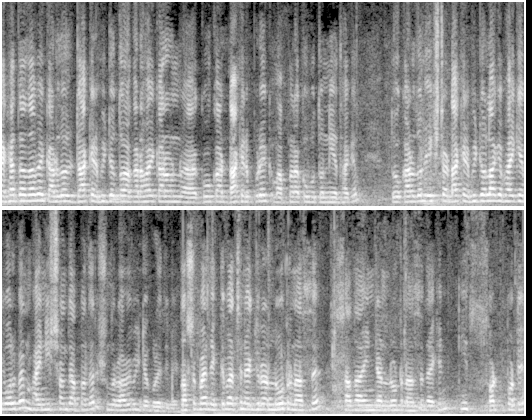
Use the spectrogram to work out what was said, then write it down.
দেখাতে যাবে। কারও যদি ডাকের ভিডিও দরকার হয় কারণ কোকার ডাকের পরে আপনারা কবুতর নিয়ে থাকেন। তো কারও যদি এক্সট্রা ডাকের ভিডিও লাগে ভাইকে বলবেন। ভাই নিঃসন্দেহে আপনাদের সুন্দরভাবে ভিডিও করে দিবে। দর্শক ভাই দেখতে পাচ্ছেন একজোড়া লোটন আছে। সাদা ইন্ডিয়ান লোটন আছে দেখেন কি শর্টপটে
